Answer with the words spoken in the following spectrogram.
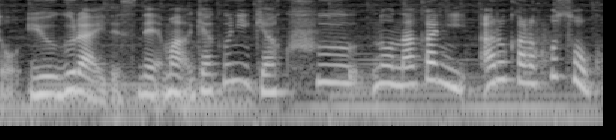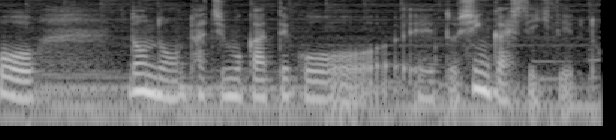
というぐらいですね、まあ、逆に逆風の中にあるからこそこうどんどん立ち向かってこう、えー、と進化してきていると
